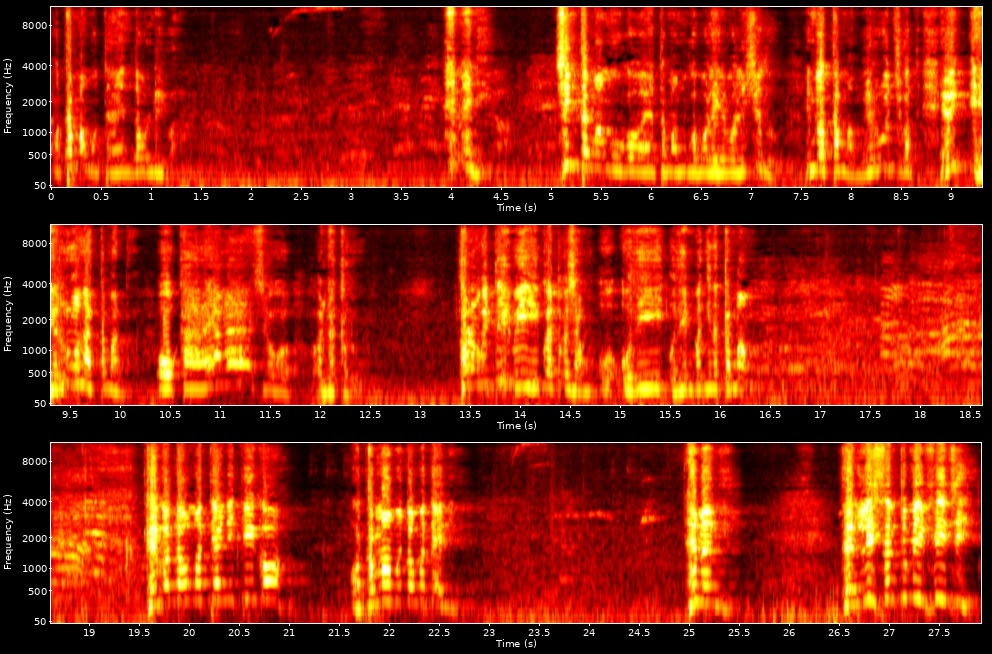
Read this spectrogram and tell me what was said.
o tamam mo tayo daw riba. Hemeni. Sin tamam mo ko, tamam mo ko boleh boleh siya Indo tamam, eru chukot, eru nga tamanda. O kaya nga si o nakalo. Parang biti, bi ko to kasam, o di o di magina tamam. Kaya ko daw mateni tiko, o tamam mo daw mateni. Germany. Then listen to me, Fiji.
